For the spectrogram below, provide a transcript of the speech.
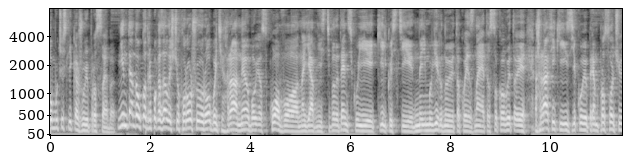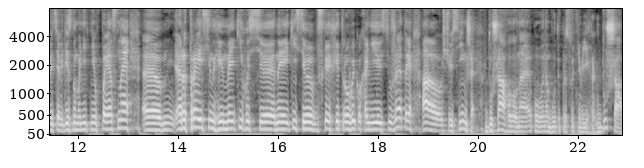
тому числі кажу і про себе. Нінтендо вкотре показали, що хорошою робить гра не обов'язково наявність велетенської кількості неймовірної такої, знаєте, соковитої графіки, із якої прям просочуються різноманітні FPS, е, ретрейсінги, не якихось не якісь е, хитро викохані сюжети, а щось інше. Душа головна повинна бути присутня в іграх. Душа.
